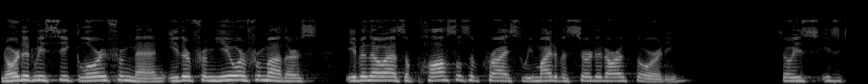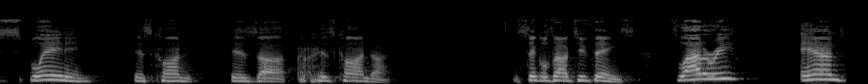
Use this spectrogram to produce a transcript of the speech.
Nor did we seek glory from men, either from you or from others, even though as apostles of Christ we might have asserted our authority. So he's, he's explaining his con, his, uh, his conduct. He singles out two things. Flattery and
